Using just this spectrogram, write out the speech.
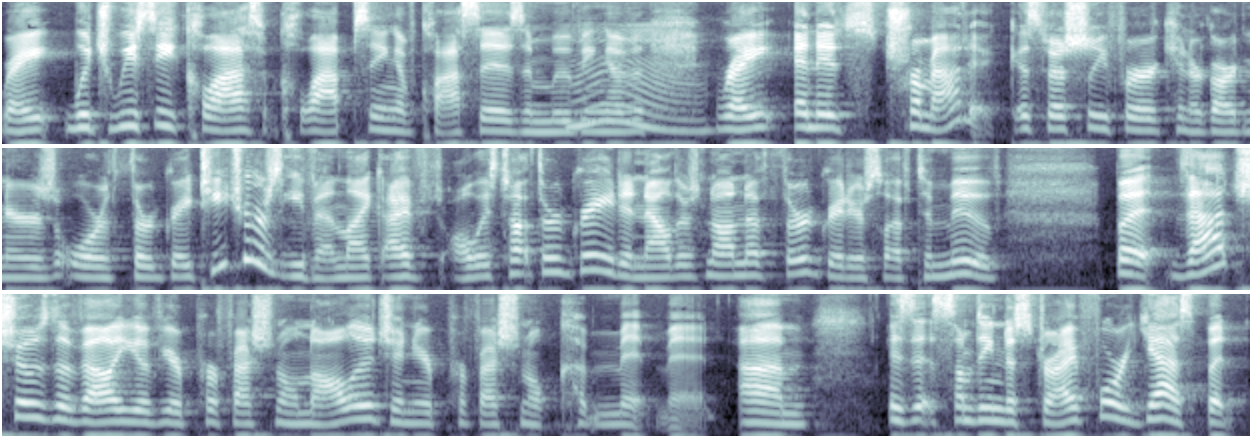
right? Which we see class collapsing of classes and moving of right? And it's traumatic especially for kindergartners or third grade teachers even. Like i've always taught third grade and now there's not enough third graders left to move. But that shows the value of your professional knowledge and your professional commitment. Um, is it something to strive for? Yes but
